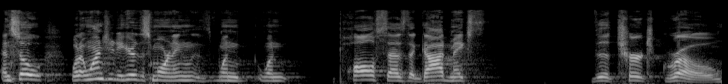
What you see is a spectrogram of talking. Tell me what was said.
And so, what I want you to hear this morning is when, when Paul says that God makes the church grow,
